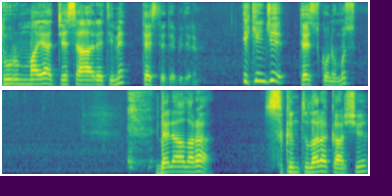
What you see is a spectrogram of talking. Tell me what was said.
durmaya cesaretimi test edebilirim. İkinci test konumuz, belalara, sıkıntılara karşı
